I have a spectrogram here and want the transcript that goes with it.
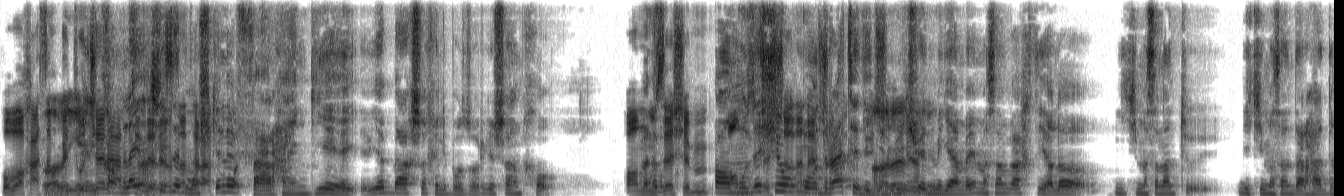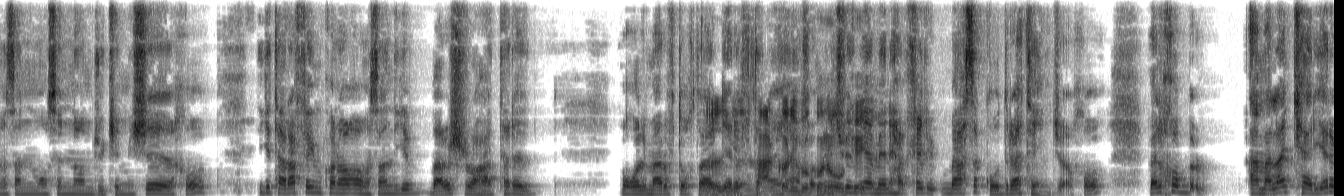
بابا اصلا آره، به تو چه ربطی چیز مشکل فرهنگیه. یه بخش خیلی بزرگش هم خب. آموزش آموزش و قدرت دیگه. آره میگم؟ ببین مثلا وقتی حالا یکی مثلا تو یکی مثلا در حد مثلا محسن نامجو که میشه خب دیگه طرف فکر می‌کنه آقا مثلا دیگه براش راحت تره به قول معروف دختر آره گرفتن هر کاری بکنه اوکی یعنی خیلی بحث قدرت اینجا خب. ولی خب عملا کریر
